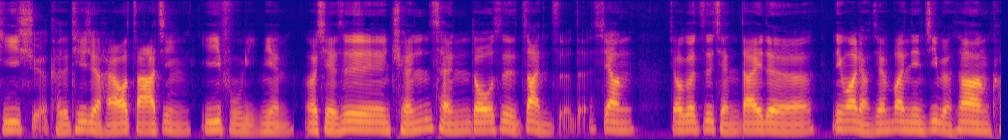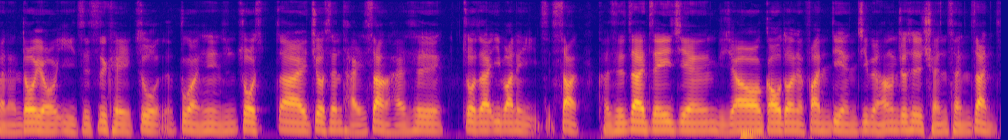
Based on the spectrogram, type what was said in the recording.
T 恤，可是 T 恤还要扎进衣服里面，而且是全程都是站着的，像焦哥之前待的。另外两间饭店基本上可能都有椅子是可以坐的，不管是你是坐在救生台上，还是坐在一般的椅子上。可是，在这一间比较高端的饭店，基本上就是全程站着，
